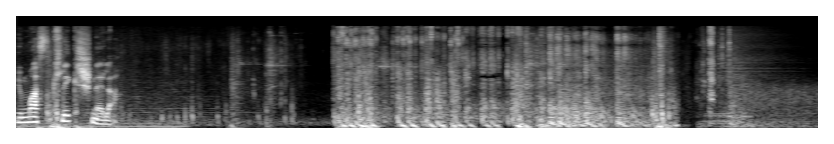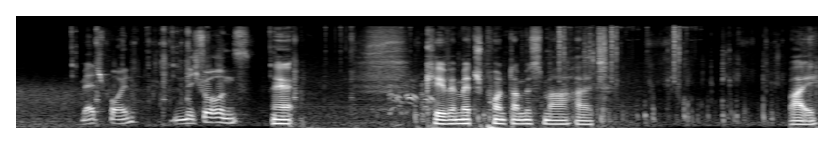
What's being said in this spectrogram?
Du machst Klick schneller. Matchpoint? Nicht für uns. Nee. Okay, wenn Matchpoint, dann müssen wir halt bei.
